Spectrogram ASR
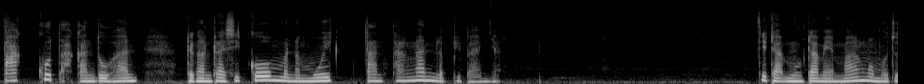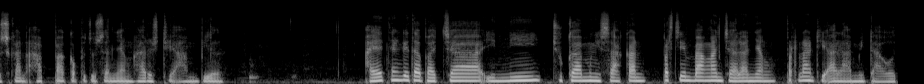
takut akan Tuhan dengan resiko menemui tantangan lebih banyak. Tidak mudah memang memutuskan apa keputusan yang harus diambil. Ayat yang kita baca ini juga mengisahkan persimpangan jalan yang pernah dialami Daud.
